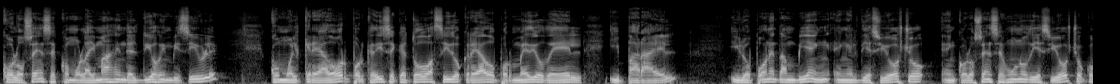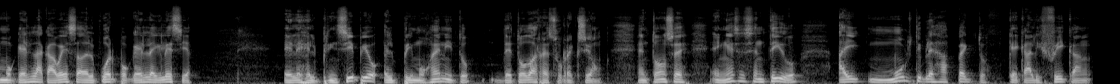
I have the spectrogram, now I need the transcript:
Colosenses como la imagen del Dios invisible, como el creador, porque dice que todo ha sido creado por medio de Él y para Él. Y lo pone también en el 18, en Colosenses 1.18, como que es la cabeza del cuerpo, que es la iglesia. Él es el principio, el primogénito de toda resurrección. Entonces, en ese sentido, hay múltiples aspectos que califican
